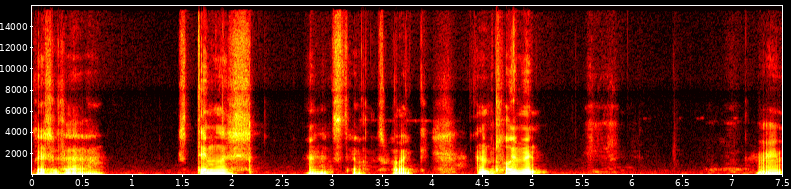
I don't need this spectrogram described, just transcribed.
because of the uh, stimulus and still it's like unemployment. Right?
